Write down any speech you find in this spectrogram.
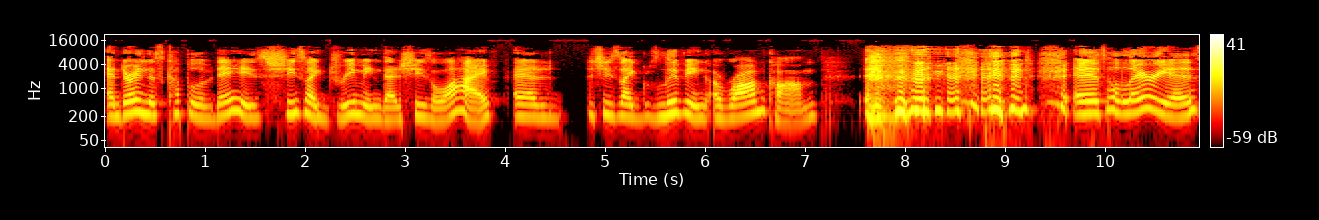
And during this couple of days, she's like dreaming that she's alive and she's like living a rom com. and it's hilarious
